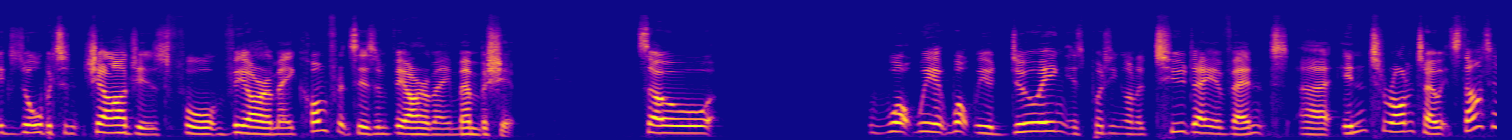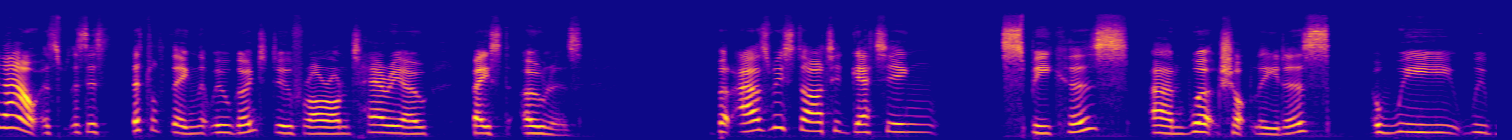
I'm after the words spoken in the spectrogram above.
exorbitant charges for VRMA conferences and VRMA membership. So what we're what we're doing is putting on a two day event uh, in Toronto. It started out as, as, this little thing that we were going to do for our Ontario based owners, but as we started getting speakers and workshop leaders, we we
